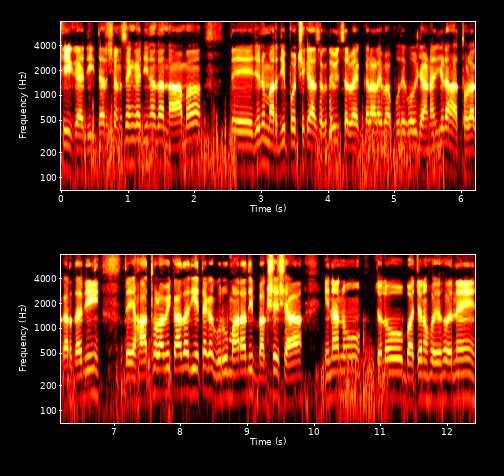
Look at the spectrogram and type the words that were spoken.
ਠੀਕ ਹੈ ਜੀ ਦਰਸ਼ਨ ਸਿੰਘ ਹੈ ਜਿਨ੍ਹਾਂ ਦਾ ਨਾਮ। ਤੇ ਜਿਹਨੂੰ ਮਰਜ਼ੀ ਪੁੱਛ ਕੇ ਆ ਸਕਦੇ ਹੋ ਵੀ ਸਰਵਾਈਕਲ ਵਾਲੇ ਬਾਪੂ ਦੇ ਕੋਲ ਜਾਣਾ ਜੀ ਜਿਹੜਾ ਹੱਥੋਲਾ ਕਰਦਾ ਜੀ। ਤੇ ਹੱਥੋਲਾ ਵੀ ਕਾਹਦਾ ਜੀ? ਇਹ ਤਾਂ ਗੁਰੂ ਮਹਾਰਾਜ ਦੀ ਬਖਸ਼ਿਸ਼ ਆ। ਇਹਨਾਂ ਨੂੰ ਚਲੋ ਬਚਨ ਹੋਏ ਹੋਏ ਨੇ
